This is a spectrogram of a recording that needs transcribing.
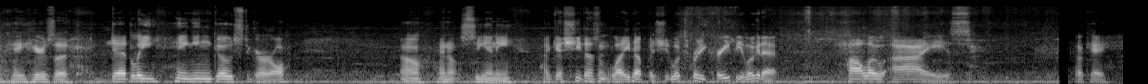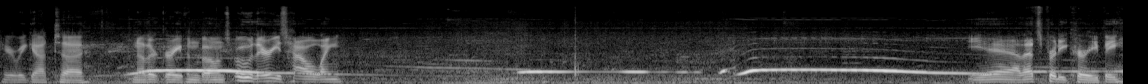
Okay, here's a deadly hanging ghost girl. Oh, I don't see any. I guess she doesn't light up, but she looks pretty creepy. Look at that. Hollow eyes. Okay, here we got uh, another Graven Bones. Oh, there he's howling. Yeah, that's pretty creepy.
